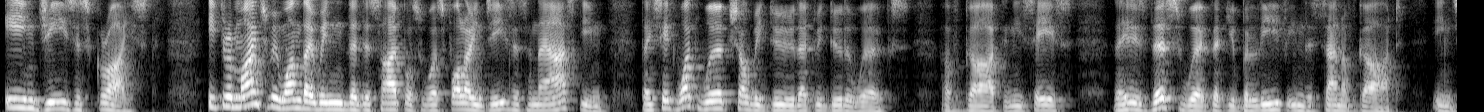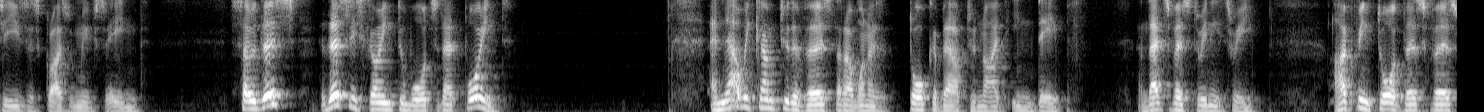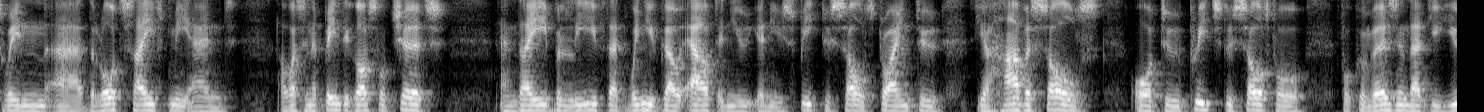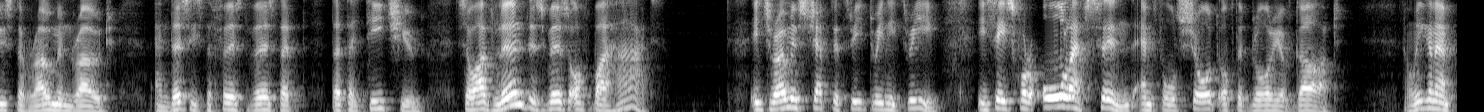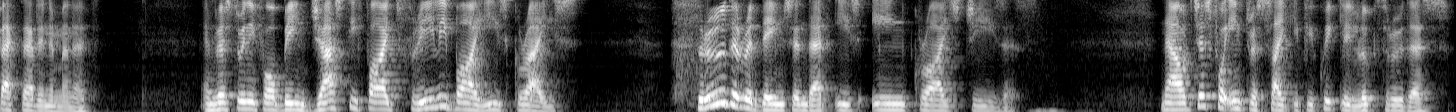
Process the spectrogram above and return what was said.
in Jesus Christ. It reminds me one day when the disciples was following Jesus and they asked him, they said, What work shall we do that we do the works? Of God. And he says, There is this work that you believe in the Son of God, in Jesus Christ, whom we've sent. So this, this is going towards that point. And now we come to the verse that I want to talk about tonight in depth. And that's verse 23. I've been taught this verse when uh, the Lord saved me and I was in a Pentecostal church and they believe that when you go out and you and you speak to souls trying to you harvest souls or to preach to souls for for conversion that you use the roman road. And this is the first verse that that they teach you. So i've learned this verse off by heart. It's romans chapter 3 23 he says for all have sinned and fall short of the glory of god. And we're going to unpack that in a minute and verse 24 being justified freely by his grace through the redemption that is in Christ Jesus. Now, just for interest's sake, if you quickly look through this,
